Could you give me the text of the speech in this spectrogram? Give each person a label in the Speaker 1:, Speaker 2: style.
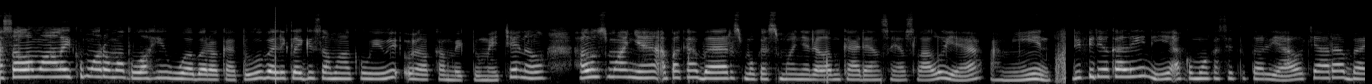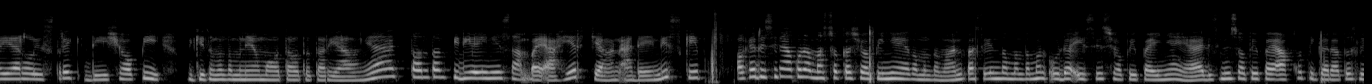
Speaker 1: Assalamualaikum warahmatullahi wabarakatuh. Balik lagi sama aku Wiwi. Welcome back to my channel. Halo semuanya, apa kabar? Semoga semuanya dalam keadaan sehat selalu ya. Amin. Di video kali ini aku mau kasih tutorial Cara bayar listrik di Shopee. Bagi teman-teman yang mau tahu tutorialnya Tonton video ini sampai akhir. Jangan ada yang di skip Oke di sini aku udah masuk ke Shopee-nya ya teman-teman. Pastiin teman-teman udah isi Shopee Pay-nya ya. Di sini Shopee Pay aku 315.000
